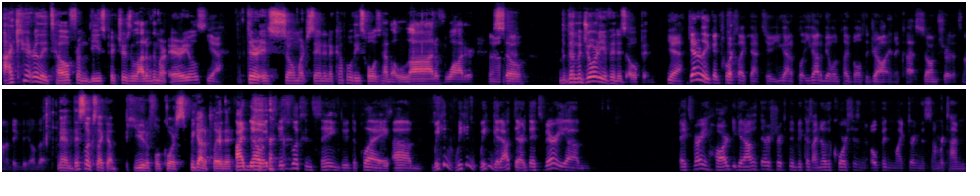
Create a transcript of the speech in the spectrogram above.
I can't really tell from these pictures. A lot of them are aerials, Yeah. but there is so much sand, and a couple of these holes have a lot of water. Oh, So, okay. but the majority of it is open. Yeah, generally a good course like that too. You got to play. You got to be able to play both a draw and a cut. So I'm sure that's not a big deal. But Man, this looks like a beautiful course. We got to play there. I know it, it looks insane, dude, to play. Um, we can we can we can get out there. It's very um, it's very hard to get out there strictly because I know the course isn't open like during the summertime.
